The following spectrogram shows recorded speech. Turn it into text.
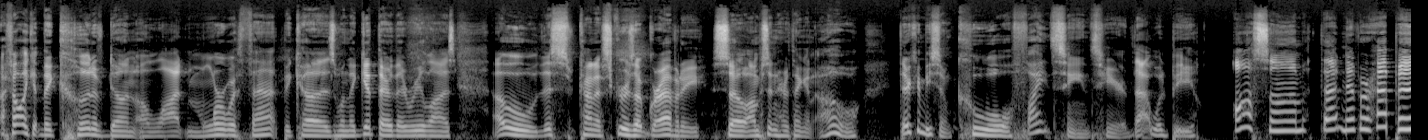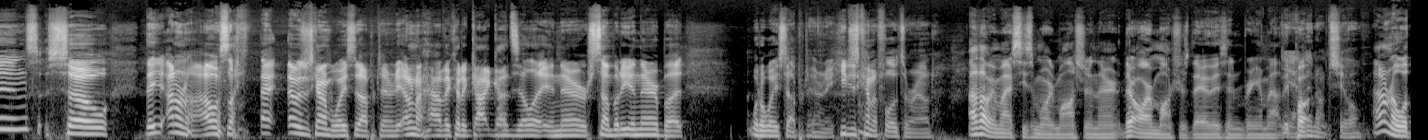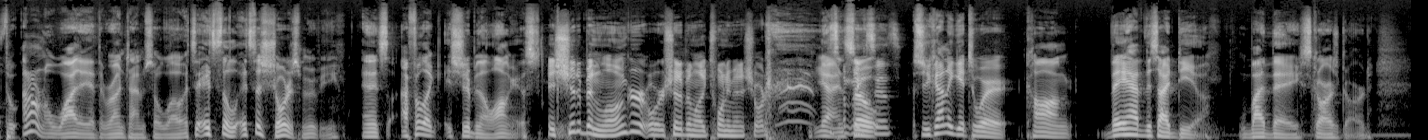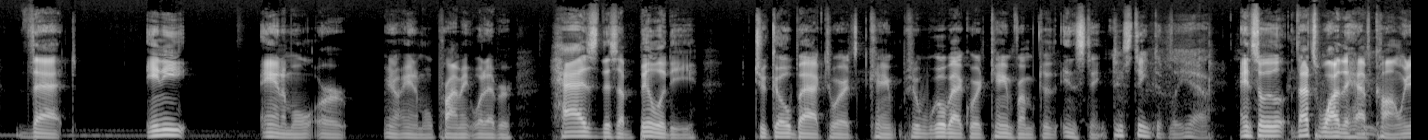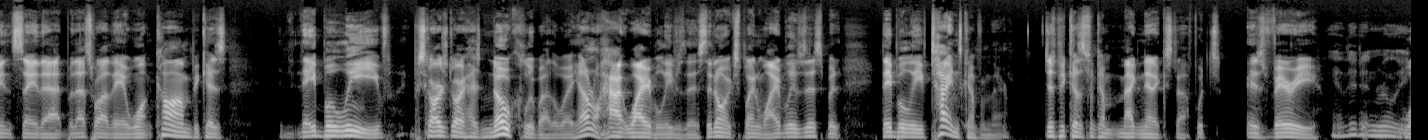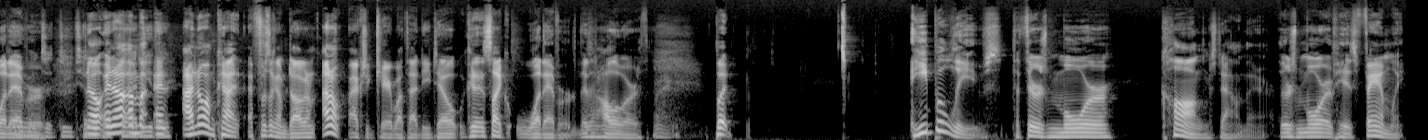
I felt like they could have done a lot more with that because when they get there, they realize, oh, this kind of screws up gravity. So I'm sitting here thinking, oh, there can be some cool fight scenes here. That would be awesome. That never happens. So they, I don't know. I was like, that, that was just kind of a wasted opportunity. I don't know how they could have got Godzilla in there or somebody in there, but what a waste opportunity. He just kind of floats around. I thought we might see some more monsters in there. There are monsters there. They just didn't bring them out. They Yeah, prob- they don't show. I don't know what the I don't know why they had the runtime so low. It's it's the it's the shortest movie, and it's I feel like it should have been the longest. It should have been longer or it should have been like 20 minutes shorter. Yeah, Does and that so make sense? so you kind of get to where Kong they have this idea by they Skarsgård that any animal or you know animal primate whatever has this ability to go back to where it came to go back where it came from because instinct. Instinctively, yeah. And so that's why they have Kong. We didn't say that, but that's why they want Kong because they believe Skarsgård has no clue. By the way, I don't know how why he believes this. They don't explain why he believes this, but they believe Titans come from there just because of some magnetic stuff, which is very Yeah, they didn't really whatever. No, and I, I'm either. and I know I'm kind of. It feels like I'm dogging. I don't actually care about that detail because it's like whatever. There's a Hollow Earth, Right. but he believes that there's more Kongs down there. There's more of his family,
